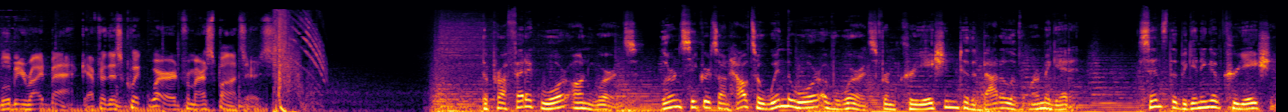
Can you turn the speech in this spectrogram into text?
We'll be right back after this quick word from our sponsors. The Prophetic War on Words. Learn secrets on how to win the war of words from creation to the Battle of Armageddon. Since the beginning of creation,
